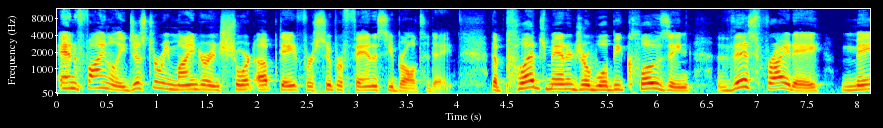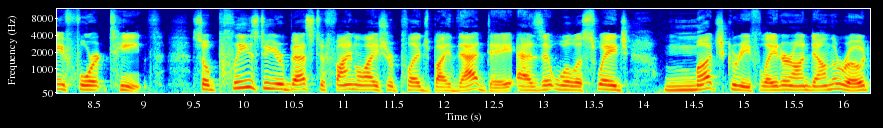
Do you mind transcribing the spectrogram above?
And finally, just a reminder and short update for Super Fantasy Brawl today. The Pledge Manager will be closing this Friday, May 14th. So please do your best to finalize your pledge by that day as it will assuage much grief later on down the road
